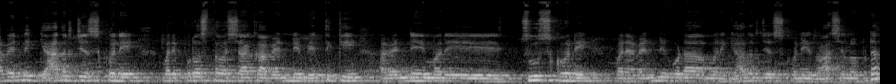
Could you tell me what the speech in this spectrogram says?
అవన్నీ గ్యాదర్ చేసుకొని మరి పురస్తవ శాఖ అవన్నీ వెతికి అవన్నీ మరి చూసుకొని మరి అవన్నీ కూడా మరి గ్యాదర్ చేసుకొని రాసే లోపల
